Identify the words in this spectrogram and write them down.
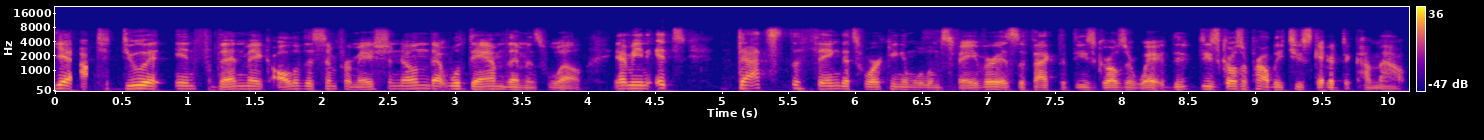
Yeah, to do it in then make all of this information known that will damn them as well. I mean, it's that's the thing that's working in Woollim's favor is the fact that these girls are way these girls are probably too scared to come out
